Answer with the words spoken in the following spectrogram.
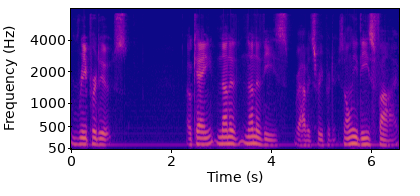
reproduce. Okay, none of none of these rabbits reproduce. Only these five.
